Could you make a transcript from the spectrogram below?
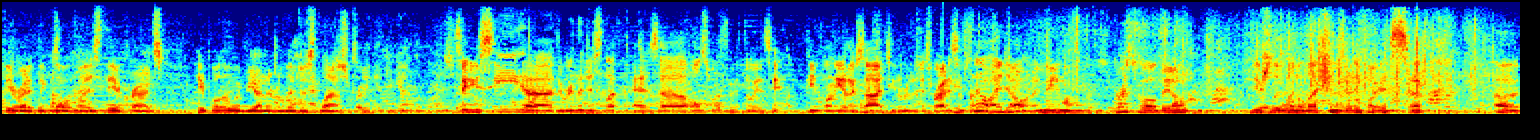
theoretically qualify as theocrats, people who would be on the religious left. So do you see uh, the religious left as uh, also a threat, the way the people on the other side see the religious right as a threat? No, I don't. I mean, first of all, they don't usually win elections anyway. So, uh,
